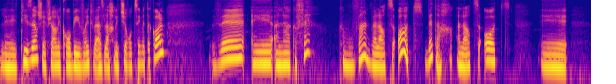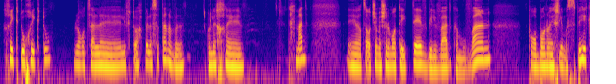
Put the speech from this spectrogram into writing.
לטיזר שאפשר לקרוא בעברית ואז להחליט שרוצים את הכל. ועל הקפה, כמובן, ועל ההרצאות, בטח, על ההרצאות. אה, חיכטו, חיכטו. לא רוצה לפתוח פה לשטן, אבל הולך נחמד. הרצאות שמשלמות היטב בלבד, כמובן. פרובונו יש לי מספיק.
